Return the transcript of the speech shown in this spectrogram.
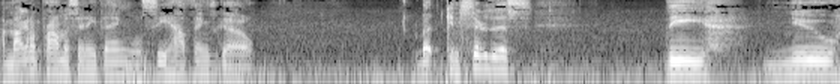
I'm not going to promise anything. We'll see how things go. But consider this the new,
